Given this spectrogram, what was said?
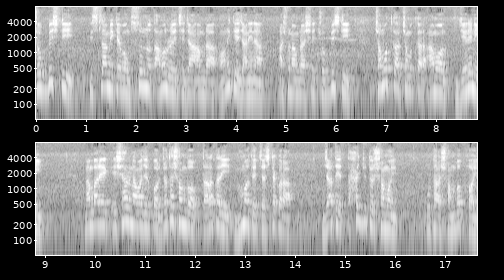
চব্বিশটি ইসলামিক এবং সুন্নত আমল রয়েছে যা আমরা অনেকেই জানি না আসুন আমরা সেই চব্বিশটি চমৎকার চমৎকার আমল জেনে নিই নাম্বার এক, এশার নামাজের পর যথাসম্ভব তাড়াতাড়ি ঘুমাতে চেষ্টা করা, যাতে তাহাজ্জুতের সময় ওঠা সম্ভব হয়।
